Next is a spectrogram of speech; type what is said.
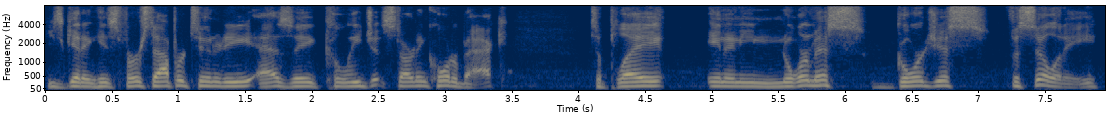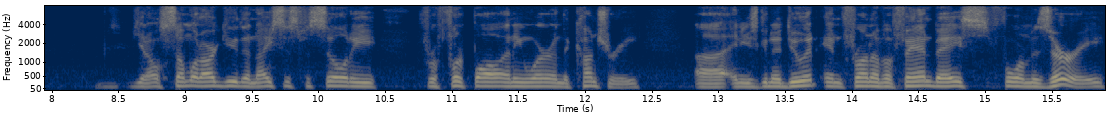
he's getting his first opportunity as a collegiate starting quarterback to play in an enormous, gorgeous facility. You know, some would argue the nicest facility for football anywhere in the country. Uh, and he's going to do it in front of a fan base for Missouri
